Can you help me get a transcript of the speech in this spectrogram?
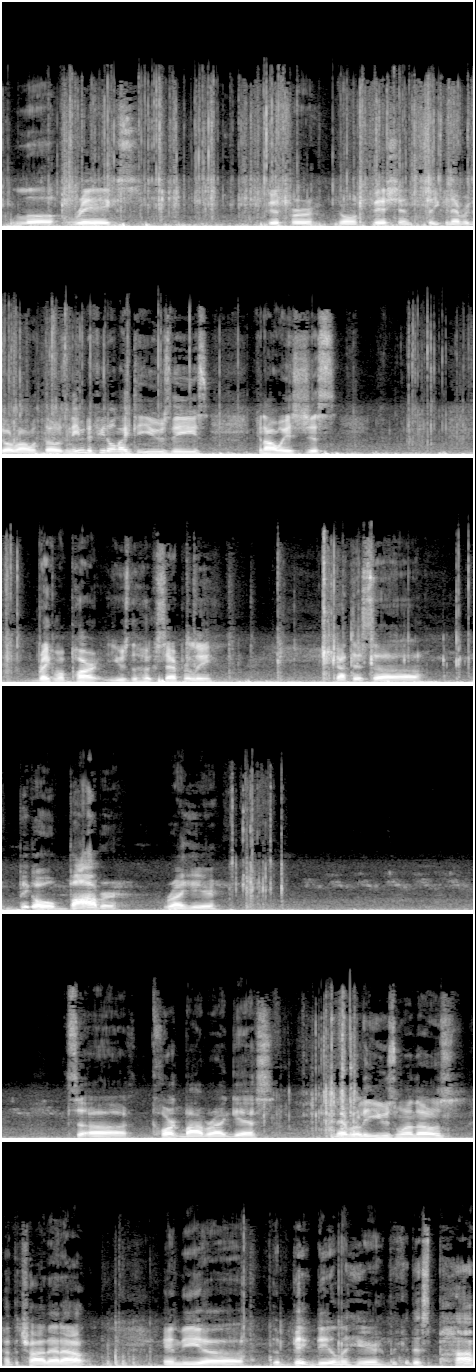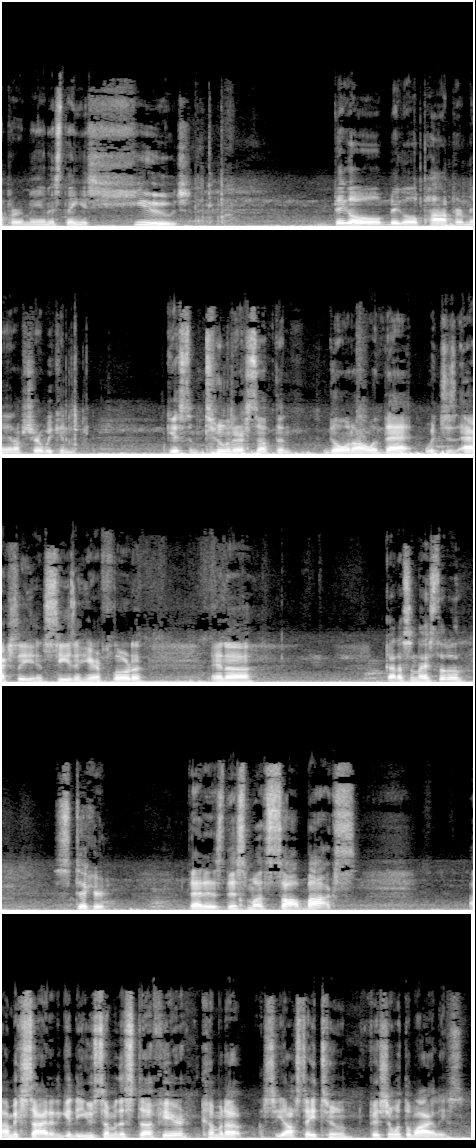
little rigs. Good for going fishing, so you can never go wrong with those. And even if you don't like to use these, you can always just break them apart, use the hook separately. Got this uh, big old bobber right here. It's a uh, cork bobber, I guess. Never really used one of those. Have to try that out. And the uh, the big deal in here, look at this popper, man. This thing is huge. Big old, big old popper, man. I'm sure we can get some tuna or something going on with that, which is actually in season here in Florida. And uh, got us a nice little sticker. That is this month's salt box. I'm excited to get to use some of this stuff here coming up. So y'all stay tuned. Fishing with the Wileys.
